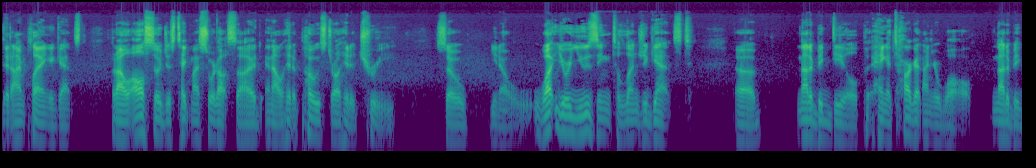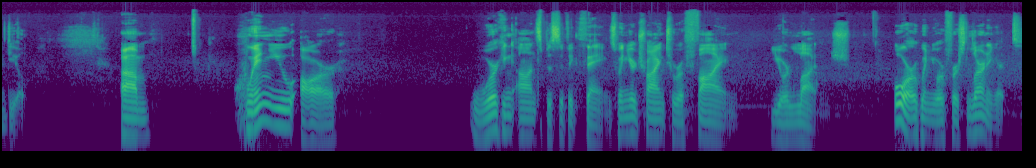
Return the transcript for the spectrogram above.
that I'm playing against, but I'll also just take my sword outside and I'll hit a post or I'll hit a tree. So, you know, what you're using to lunge against, uh, not a big deal. Hang a target on your wall, not a big deal. Um, when you are working on specific things, when you're trying to refine your lunge, or when you're first learning it,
